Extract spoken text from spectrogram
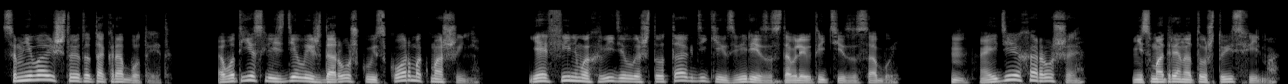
Сомневаюсь, что это так работает. А вот если сделаешь дорожку из корма к машине, я в фильмах видела, что так диких зверей заставляют идти за собой. Хм, а идея хорошая, несмотря на то, что из фильма.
